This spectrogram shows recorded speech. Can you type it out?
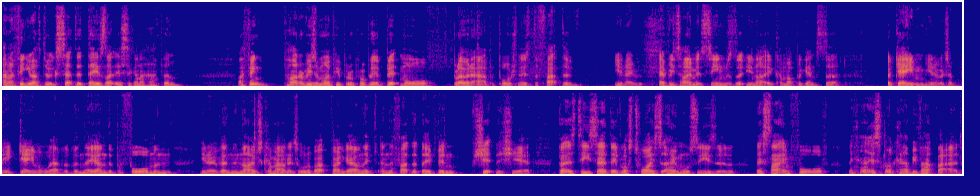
and I think you have to accept that days like this are going to happen. I think part of the reason why people are probably a bit more blowing it out of proportion is the fact that you know every time it seems that United come up against a a game, you know, it's a big game or whatever, then they underperform and you know then the knives come out and it's all about Van Gaal and, and the fact that they've been shit this year. But as T said, they've lost twice at home all season. They're sat in fourth. They can't. It's not can't be that bad.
